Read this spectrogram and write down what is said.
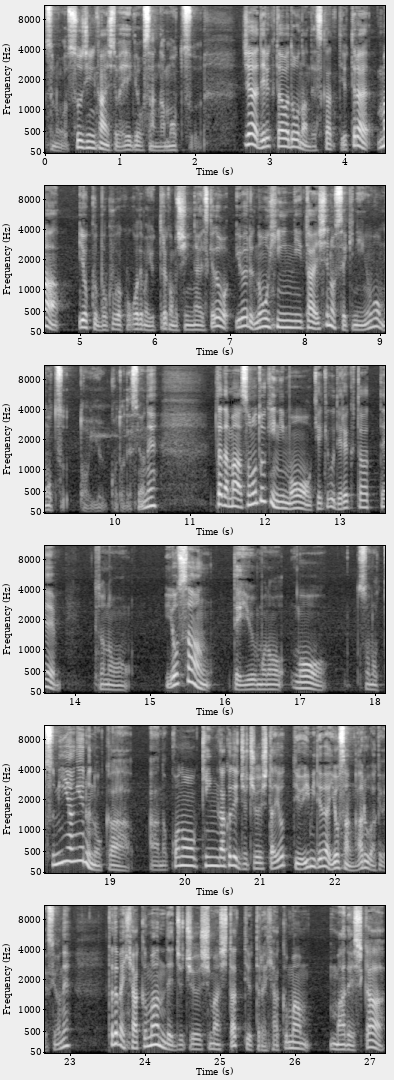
その数字に関しては営業さんが持つじゃあディレクターはどうなんですかって言ったらまあよく僕がここでも言ってるかもしれないですけどいわゆる納品に対しての責任を持つということですよね。ただまあその時にも結局ディレクターってその予算っていうものをその積み上げるのかあのこの金額で受注したよっていう意味では予算があるわけですよね。例えば100万で受注しましたって言ったら100万までしか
